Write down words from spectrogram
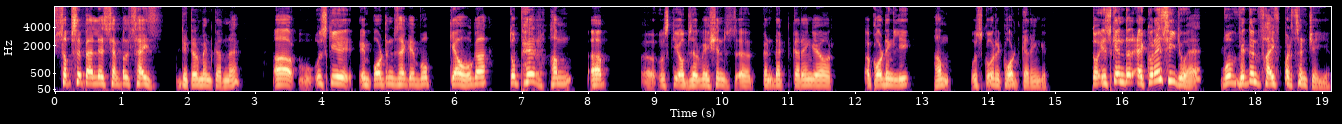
सबसे पहले सैंपल साइज़ डिटरमिन करना है। आ, उसकी इम्पोर्टेंस है कि वो क्या होगा तो फिर हम आ, उसकी ऑब्जर्वेशन कंडक्ट करेंगे और अकॉर्डिंगली हम उसको रिकॉर्ड करेंगे। तो इसके अंदर एक्यूरेसी जो है वो विद इन फाइव परसेंट चाहिए।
